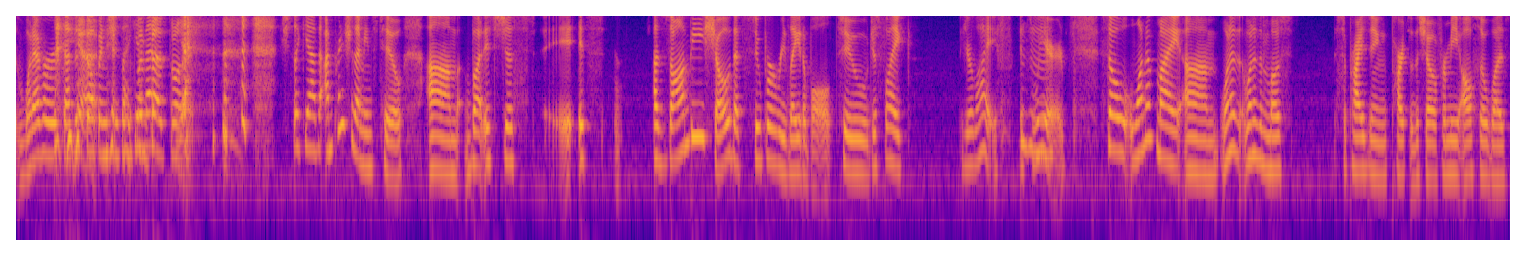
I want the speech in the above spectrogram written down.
whatever stethoscope. and she's like, "Yeah, the that, best one." yeah." She's like, "Yeah, that, I'm pretty sure that means two. Um, but it's just it, it's a zombie show that's super relatable to just like your life. It's weird. So one of my um one of the, one of the most surprising parts of the show for me also was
